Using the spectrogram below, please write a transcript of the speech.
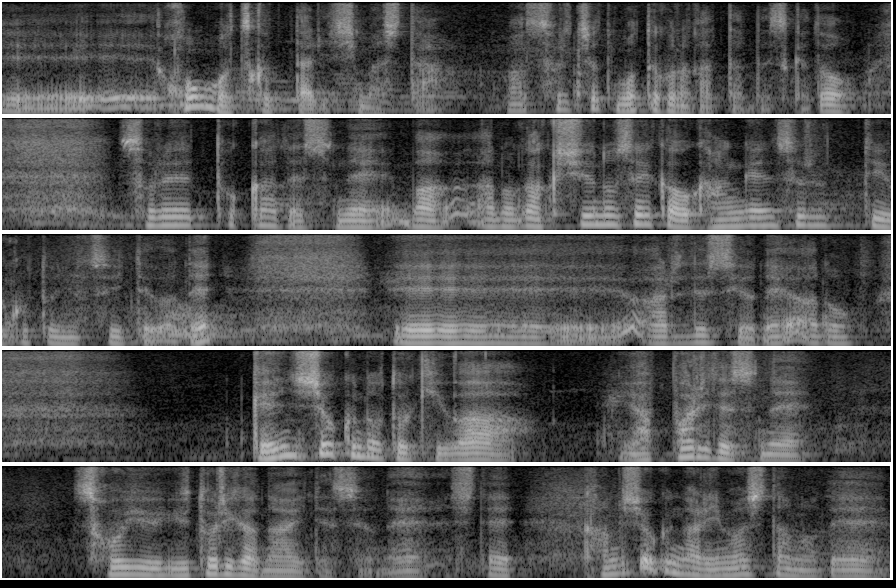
えー、本を作ったりしました。まあ、それちょっと持ってこなかったんですけどそれとかですね、まあ、あの学習の成果を還元するっていうことについてはねえー、あれですよねあの現職の時はやっぱりですねそういうゆとりがないですよねして管理職になりましたので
